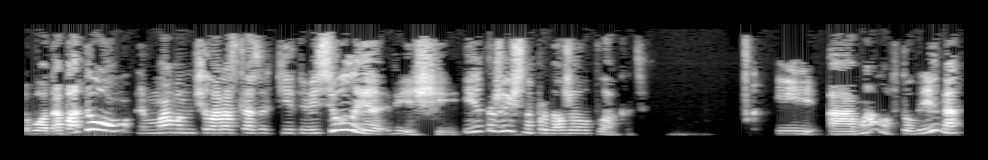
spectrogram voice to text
Вот. А потом мама начала рассказывать какие-то веселые вещи, и эта женщина продолжала плакать. И, а мама в то время,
